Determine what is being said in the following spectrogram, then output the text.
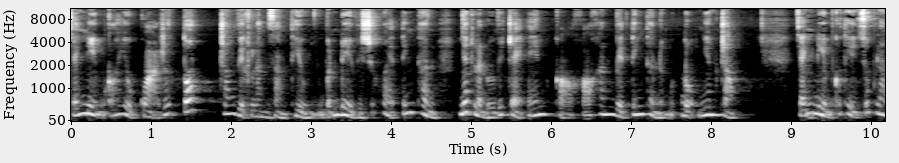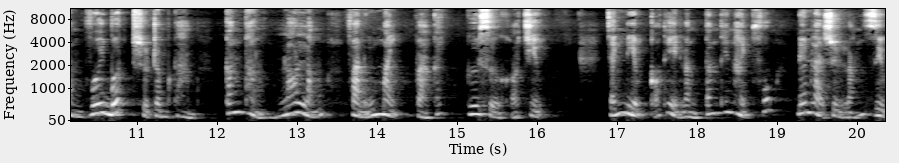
chánh niệm có hiệu quả rất tốt trong việc làm giảm thiểu những vấn đề về sức khỏe tinh thần, nhất là đối với trẻ em có khó khăn về tinh thần ở mức độ nghiêm trọng. Chánh niệm có thể giúp làm vơi bớt sự trầm cảm, căng thẳng, lo lắng, phản ứng mạnh và cách cư xử khó chịu. Chánh niệm có thể làm tăng thêm hạnh phúc, đem lại sự lắng dịu,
